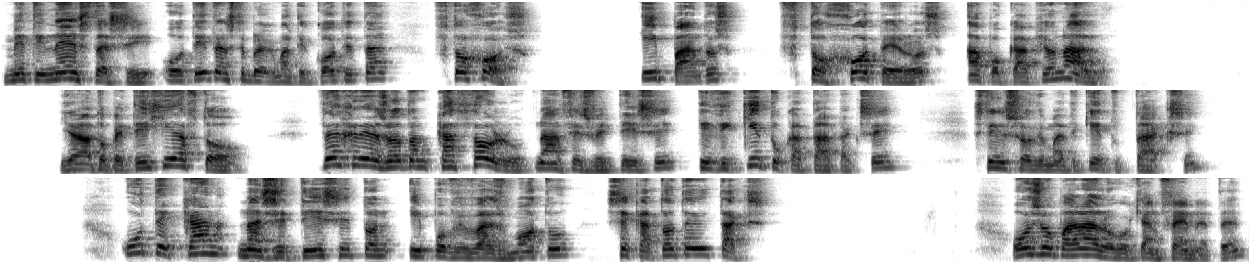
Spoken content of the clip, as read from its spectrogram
με την ένσταση ότι ήταν στην πραγματικότητα φτωχός ή πάντως φτωχότερος από κάποιον άλλο. Για να το πετύχει αυτό, δεν χρειαζόταν καθόλου να αμφισβητήσει τη δική του κατάταξη στην εισοδηματική του τάξη ούτε καν να ζητήσει τον υποβιβασμό του σε κατώτερη τάξη. Όσο παράλογο κι αν φαίνεται,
